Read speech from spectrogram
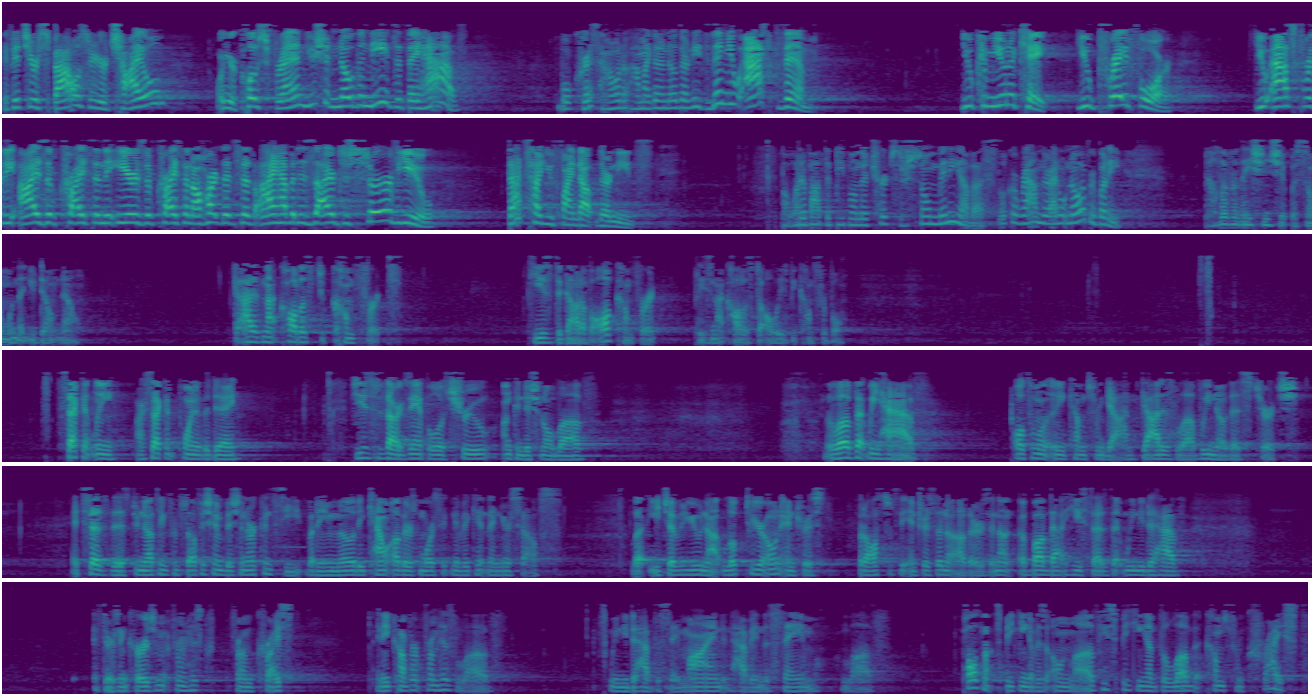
If it's your spouse or your child or your close friend, you should know the needs that they have. Well, Chris, how, how am I going to know their needs? Then you ask them. You communicate. You pray for. You ask for the eyes of Christ and the ears of Christ and a heart that says, I have a desire to serve you. That's how you find out their needs. But what about the people in the church? There's so many of us. Look around there. I don't know everybody. Build a relationship with someone that you don't know. God has not called us to comfort. He is the God of all comfort, but He's not called us to always be comfortable. Secondly, our second point of the day Jesus is our example of true unconditional love. The love that we have ultimately comes from God. God is love. We know this, church. It says this, do nothing from selfish ambition or conceit, but in humility count others more significant than yourselves. Let each of you not look to your own interest, but also to the interest of others. And above that, he says that we need to have, if there's encouragement from his, from Christ, any comfort from his love, we need to have the same mind and having the same love. Paul's not speaking of his own love. He's speaking of the love that comes from Christ.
